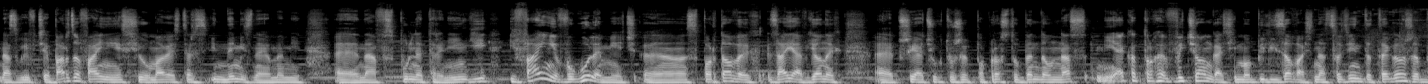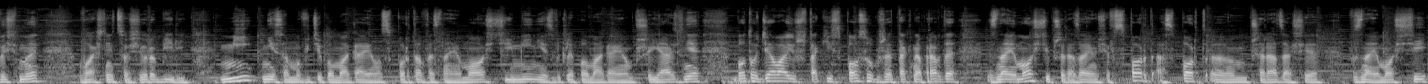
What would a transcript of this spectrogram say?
na Zwifcie. Bardzo fajnie jest się umawiać też z innymi znajomymi e, na wspólne treningi i fajnie w ogóle mieć sportowych zajaw e, przyjaciół, którzy po prostu będą nas niejako trochę wyciągać i mobilizować na co dzień do tego, żebyśmy właśnie coś robili. Mi niesamowicie pomagają sportowe znajomości, mi niezwykle pomagają przyjaźnie, bo to działa już w taki sposób, że tak naprawdę znajomości przeradzają się w sport, a sport um, przeradza się w znajomości.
